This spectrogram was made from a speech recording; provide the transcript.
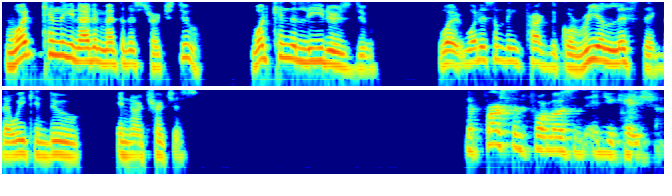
what can the United Methodist Church do? What can the leaders do? What what is something practical, realistic that we can do in our churches? The first and foremost is education.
